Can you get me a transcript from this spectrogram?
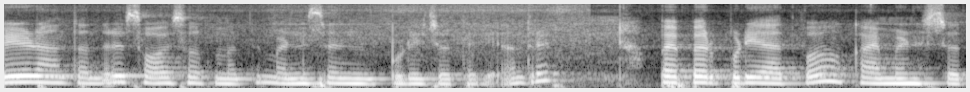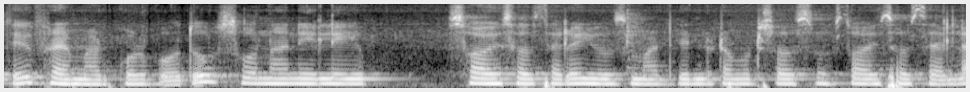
ಬೇಡ ಅಂತಂದರೆ ಸಾಯ್ ಸಾಸ್ ಮತ್ತು ಮೆಣಸಿನ ಪುಡಿ ಜೊತೆಗೆ. ಅಂದರೆ ಪೆಪ್ಪರ್ ಪುಡಿ ಅಥವಾ ಕಾಯಿಮೆಣಸು ಜೊತೆಗೆ ಫ್ರೈ ಮಾಡ್ಕೊಳ್ಬೋದು. ಸೊ ನಾನಿಲ್ಲಿ ಸಾಯ್ ಸಾಸ್ ಎಲ್ಲ ಯೂಸ್ ಮಾಡಿದ್ದೀನಿ ಟೊಮೆಟೊ ಸಾಸು ಸಾಯ್ ಸಾಸ್ ಎಲ್ಲ.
